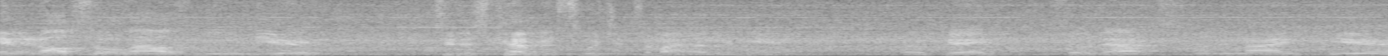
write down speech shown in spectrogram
and it also allows me here to just come and switch it to my other hand. Okay, so that's for the knife here,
